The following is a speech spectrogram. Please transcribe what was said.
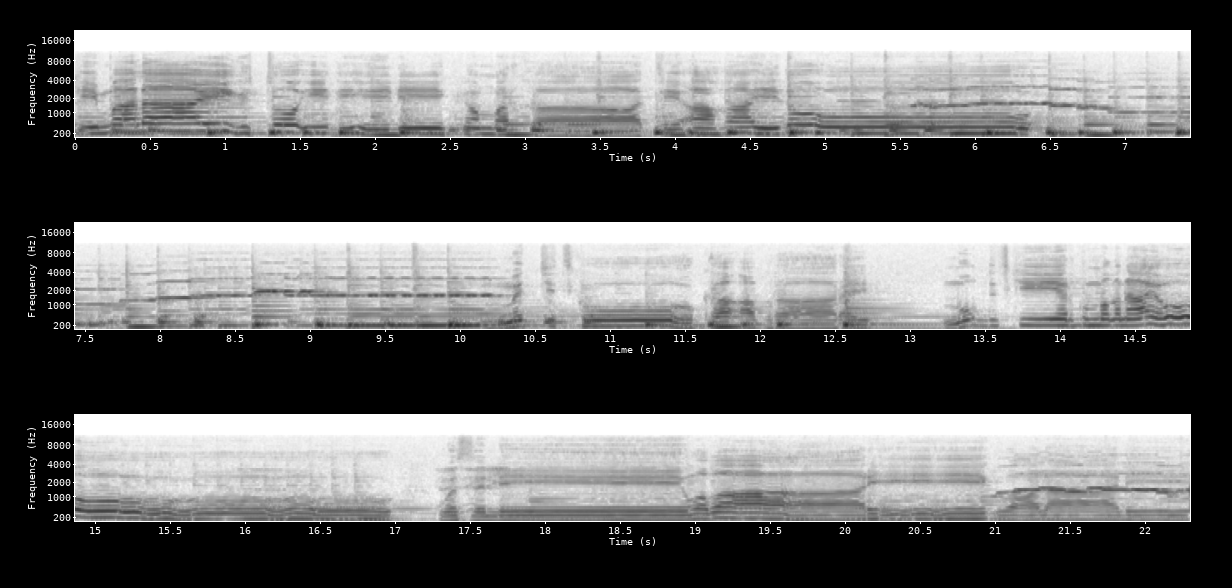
Kii malaa'igto ka markhaati ahaydo. Masjidkuu ka abraaray muqdidkii yar ku maqnaayo وسلم وبارك وعلى آله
